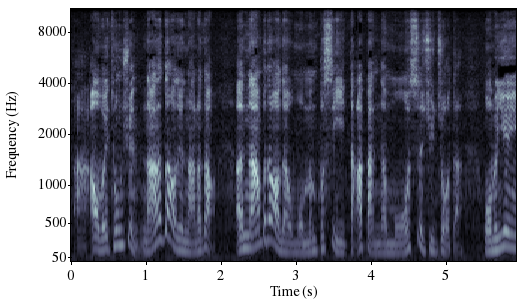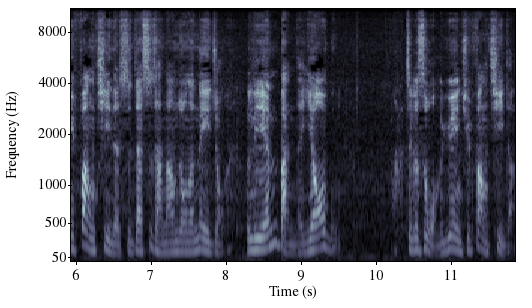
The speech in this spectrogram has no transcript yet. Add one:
啊、奥维通讯，拿得到就拿得到，而拿不到的，我们不是以打板的模式去做的。我们愿意放弃的是在市场当中的那一种连板的妖股，啊，这个是我们愿意去放弃的。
